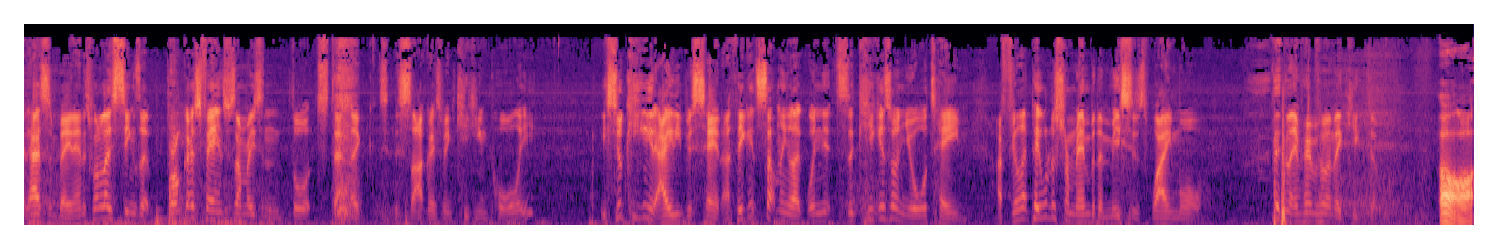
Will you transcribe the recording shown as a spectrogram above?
It hasn't been, and it's one of those things that Broncos fans for some reason thought that like Isaako's been kicking poorly. He's still kicking at eighty percent. I think it's something like when it's the kickers on your team. I feel like people just remember the misses way more than they remember when they kicked them. Oh,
